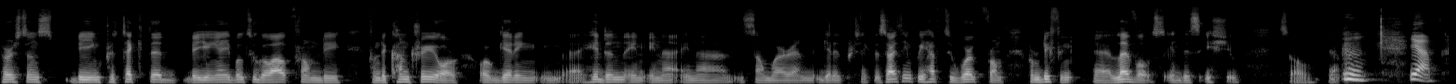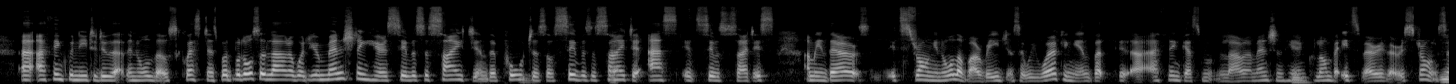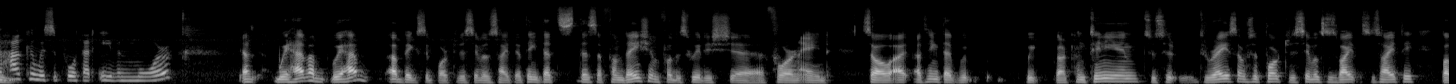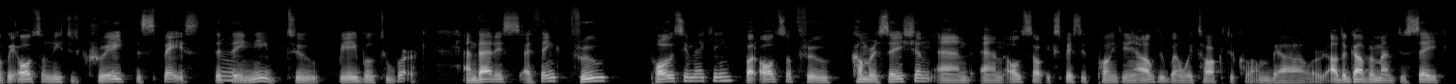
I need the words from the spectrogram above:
persons being protected, being able to go out from the from the country or or getting uh, hidden in in a, in a somewhere and get it protected. So I think we have to work from from different uh, levels in this issue. So yeah, yeah, uh, I think we need to do that in all those questions. But but also, Laura, what you're mentioning here is civil society and the importance of civil society yeah. as it's civil society is. I mean, there it's strong in all of our regions that we're working in. But I think, as Laura mentioned here mm. in Colombia, it's very very strong. So mm. how can we support that even more? Yes, we have a we have a big support to the civil society. I think that's that's a foundation for the Swedish uh, foreign aid. So I, I think that we, we are continuing to, to raise our support to the civil society, but we also need to create the space that mm. they need to be able to work. And that is, I think, through policy making, but also through conversation and, and also explicit pointing out when we talk to Colombia or other government to say,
